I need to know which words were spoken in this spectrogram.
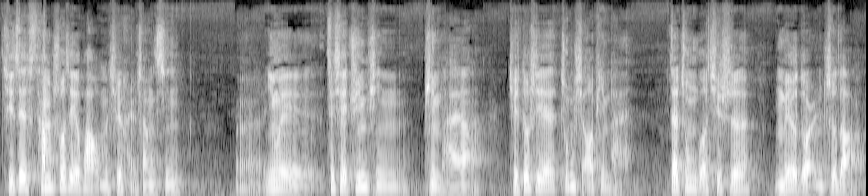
其实他们说这些话，我们其实很伤心。呃，因为这些军品品牌啊，其实都是一些中小品牌，在中国其实没有多少人知道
